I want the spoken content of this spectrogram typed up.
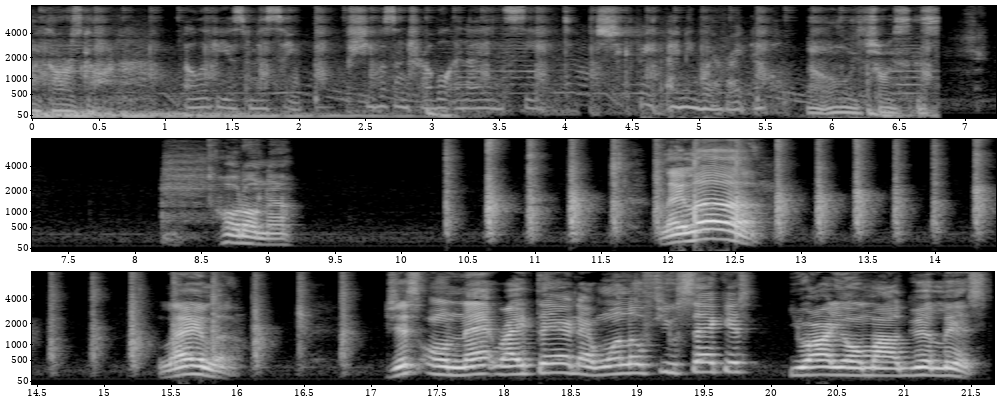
My car's gone. Olivia's missing. She was in trouble and I didn't see it. She could be anywhere right now. The only choice is Hold on now. Layla. Layla, just on that right there, that one little few seconds, you already on my good list.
